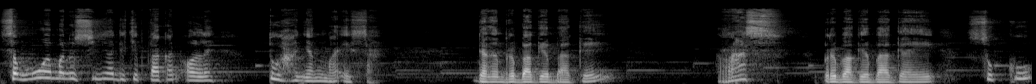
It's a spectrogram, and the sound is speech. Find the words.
Semua manusia diciptakan oleh Tuhan yang Maha Esa. Dengan berbagai-bagai ras, berbagai-bagai suku,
